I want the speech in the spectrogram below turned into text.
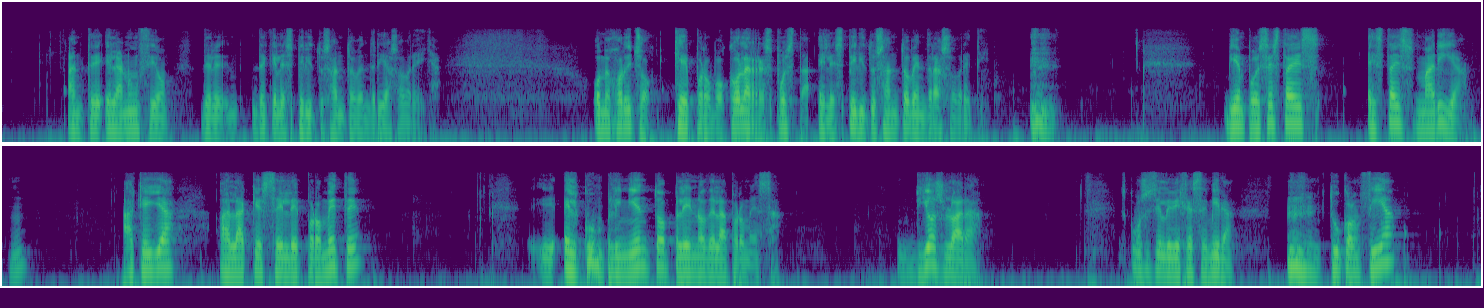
ante el anuncio de, que el Espíritu Santo vendría sobre ella. O mejor dicho, que provocó la respuesta, el Espíritu Santo vendrá sobre ti. Bien, pues esta es, esta es María, aquella a la que se le promete el cumplimiento pleno de la promesa. Dios lo hará. Es como si le dijese, mira, tú confía,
